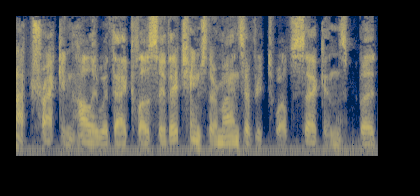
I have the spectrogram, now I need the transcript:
not tracking Hollywood that closely. They change their minds every 12 seconds, but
